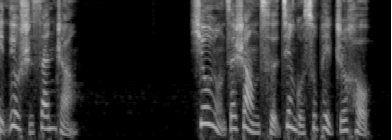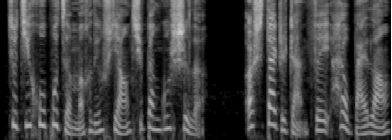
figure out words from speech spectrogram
第六十三章，修勇在上次见过苏佩之后，就几乎不怎么和林舒扬去办公室了，而是带着展飞还有白狼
